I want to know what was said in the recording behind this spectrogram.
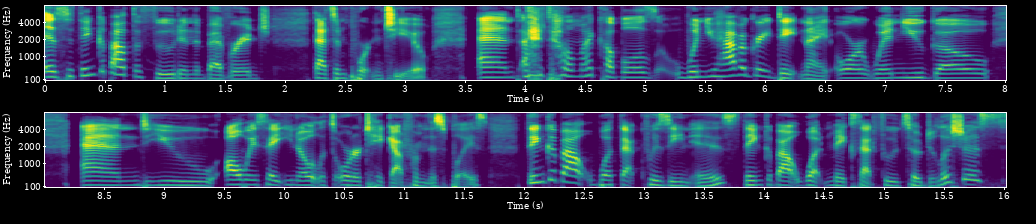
is to think about the food and the beverage that's important to you. And I tell my couples when you have a great date night or when you go and you always say, you know, let's order takeout from this place, think about what that cuisine is. Think about what makes that food so delicious,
